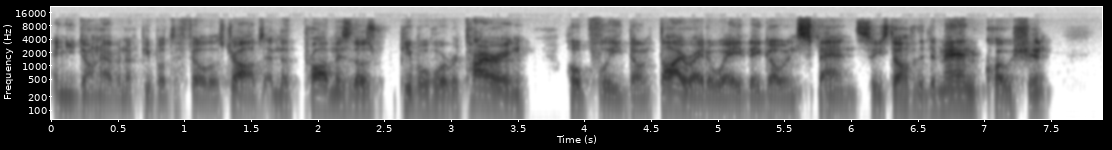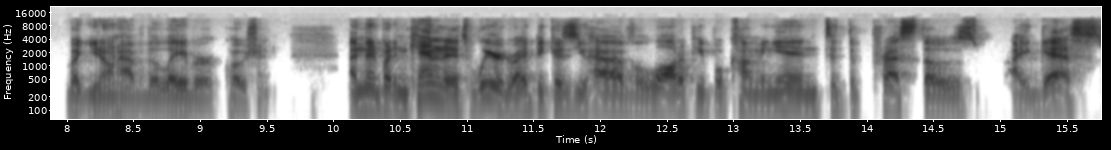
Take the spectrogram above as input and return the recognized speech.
and you don't have enough people to fill those jobs. And the problem is those people who are retiring hopefully don't die right away. They go and spend. So you still have the demand quotient, but you don't have the labor quotient. And then, but in Canada, it's weird, right? Because you have a lot of people coming in to depress those I guess,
